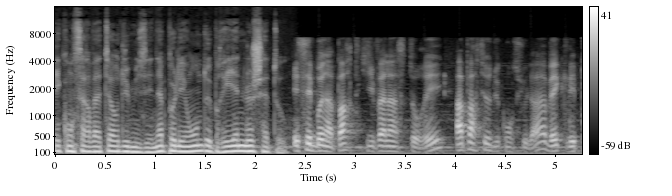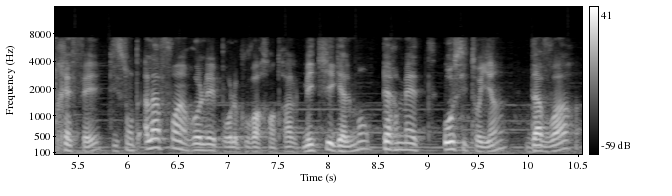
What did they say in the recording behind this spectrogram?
et conservateur du musée Napoléon de Brienne-le-Château. Et c'est Bonaparte qui va l'instaurer à partir du consulat avec les préfets qui sont à la fois un relais pour le pouvoir central, mais qui également permettent aux citoyens d'avoir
